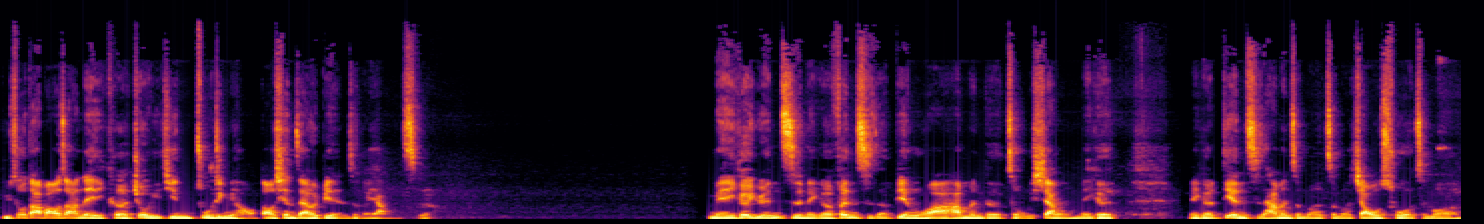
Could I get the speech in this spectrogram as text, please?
宇宙大爆炸那一刻就已经注定好，到现在会变成这个样子了。每一个原子、每个分子的变化，它们的走向，每个每个电子，他们怎么怎么交错，怎么？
